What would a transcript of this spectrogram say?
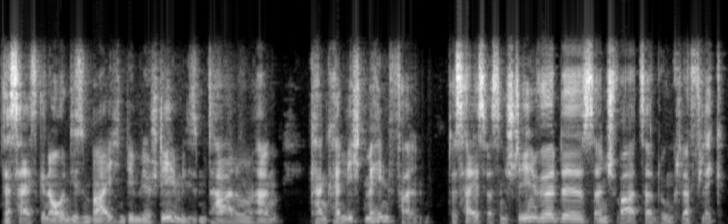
das heißt, genau in diesem Bereich, in dem wir stehen mit diesem Tarnumhang, kann kein Licht mehr hinfallen. Das heißt, was entstehen würde, ist ein schwarzer, dunkler Fleck.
